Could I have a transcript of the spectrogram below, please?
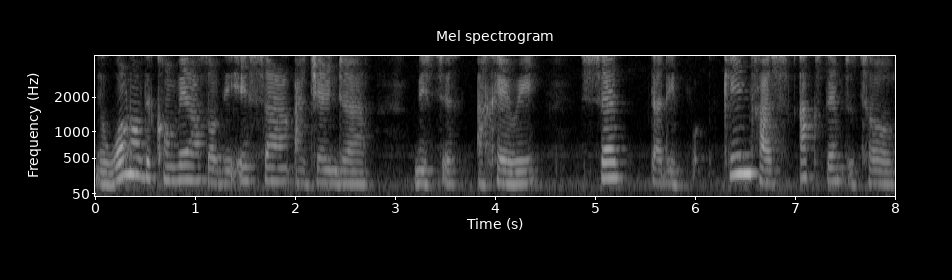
One of the conveyors of the Esan agenda, Mr. Akere, said that the king has asked them to tell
